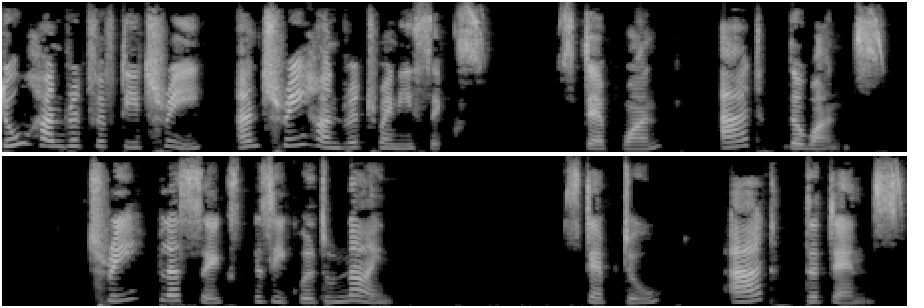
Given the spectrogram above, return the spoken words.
253 and 326. Step 1. Add the ones. 3 plus 6 is equal to 9. Step 2. Add the tens.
